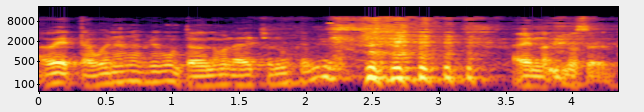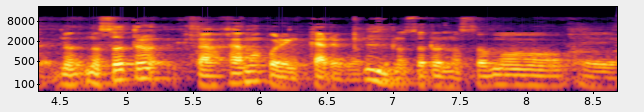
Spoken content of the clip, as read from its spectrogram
Eh, a ver, está buena la pregunta, no me la he hecho nunca. a ver, nosotros trabajamos por encargo, mm. nosotros no somos eh,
